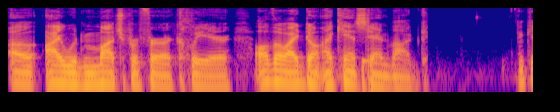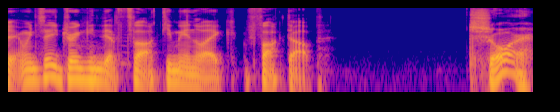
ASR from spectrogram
uh, I would much prefer a clear. Although I don't, I can't stand vodka. okay. When you say drinking to get fucked, you mean like fucked up. Sure.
